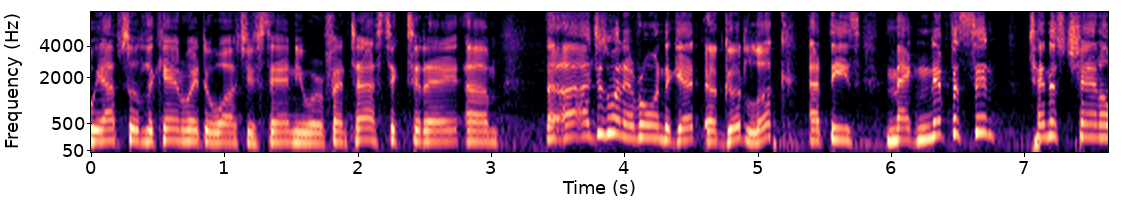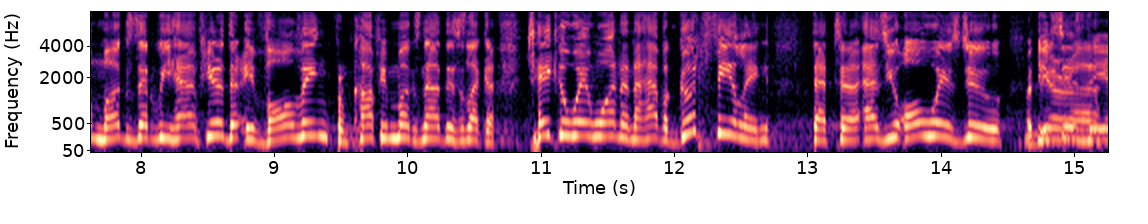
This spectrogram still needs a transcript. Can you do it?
We absolutely can't wait to watch you, Stan. You were fantastic today. Um, I just want everyone to get a good look at these magnificent Tennis Channel mugs that we have here. They're evolving from coffee mugs now. This is like a takeaway one, and I have a good feeling that, uh, as you always do, but this is uh, the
